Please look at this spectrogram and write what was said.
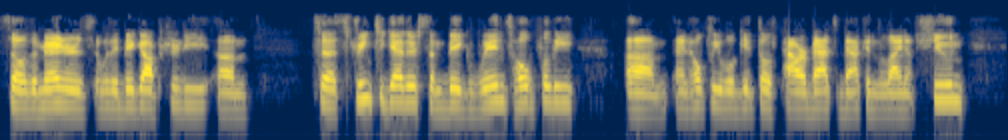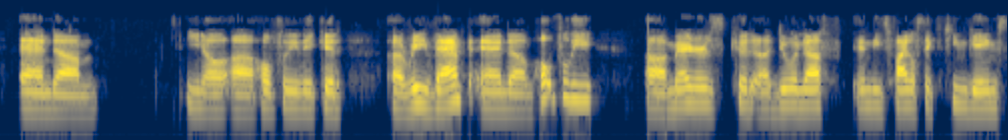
So the Mariners with a big opportunity um, to string together some big wins, hopefully, um, and hopefully we'll get those power bats back in the lineup soon. And um, you know, uh, hopefully they could uh, revamp, and um, hopefully uh, Mariners could uh, do enough in these final 16 games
